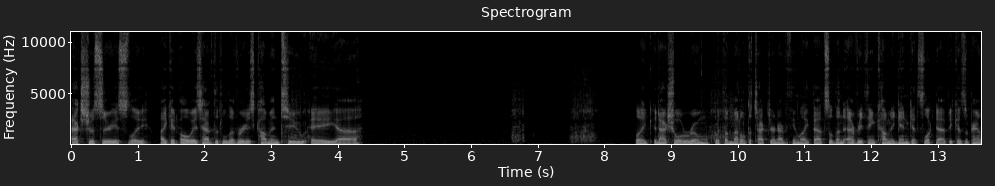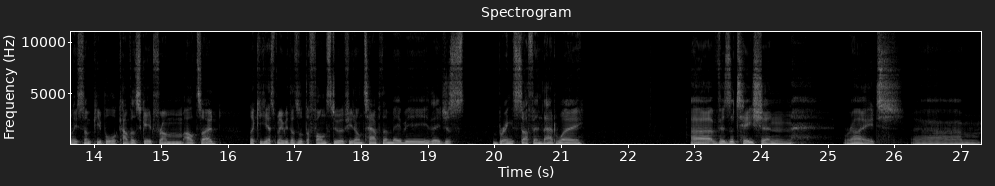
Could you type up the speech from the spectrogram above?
extra seriously, I could always have the deliveries come into a, uh, like an actual room with a metal detector and everything like that. So then everything coming in gets looked at because apparently some people confiscate from outside. Like, I guess maybe that's what the phones do if you don't tap them, maybe. They just bring stuff in that way. Uh, visitation. Right. Um...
